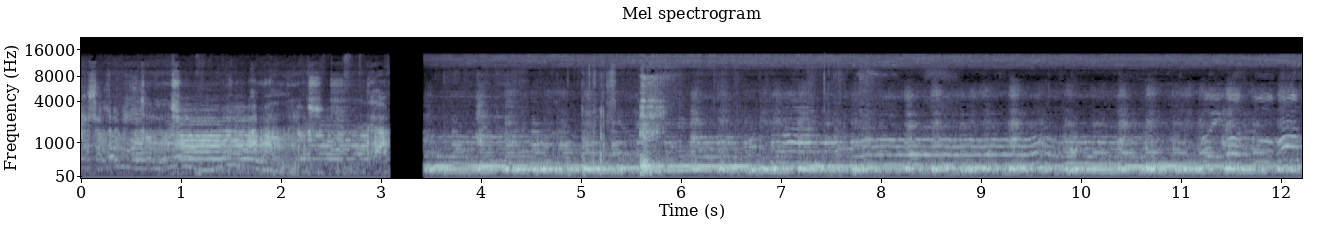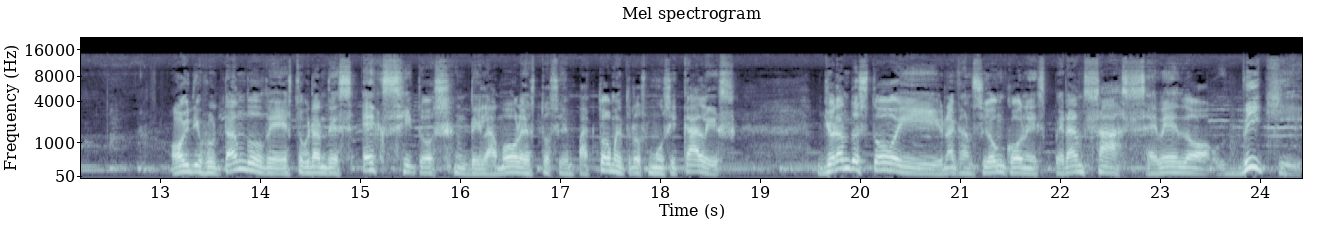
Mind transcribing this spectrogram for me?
que saldré victorioso. Amado Dios, te amo. Hoy disfrutando de estos grandes éxitos del amor, estos impactómetros musicales. Llorando estoy, una canción con Esperanza Acevedo Vicky.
